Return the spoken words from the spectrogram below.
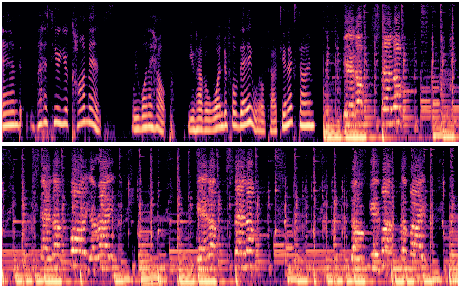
And let us hear your comments. We want to help. You have a wonderful day. We'll talk to you next time. Get up, stand up. Stand up for your right. Get up, stand up. Don't give up the fight.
